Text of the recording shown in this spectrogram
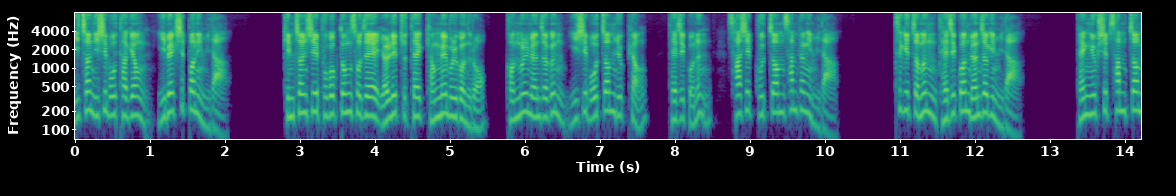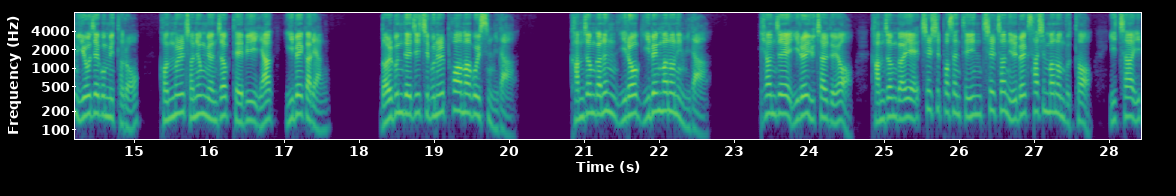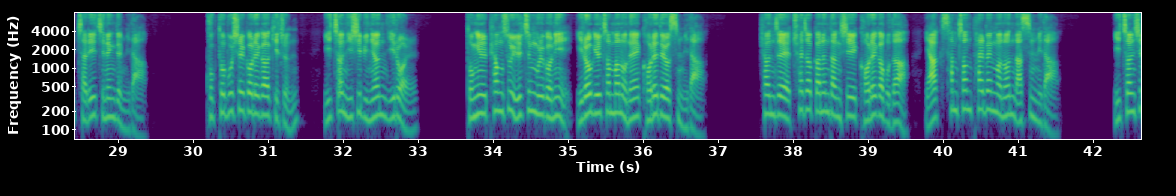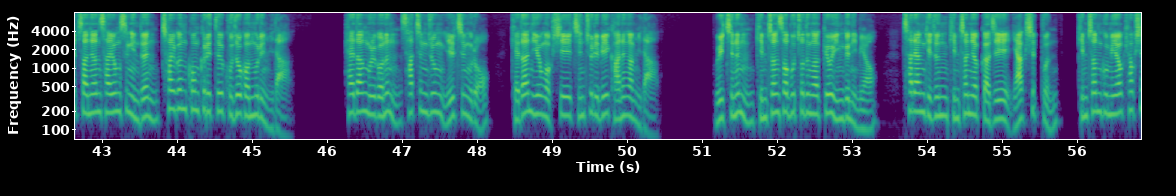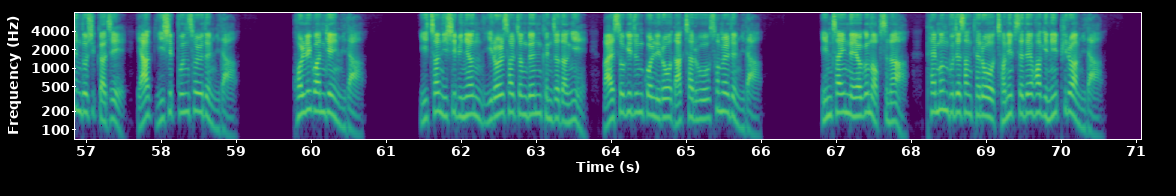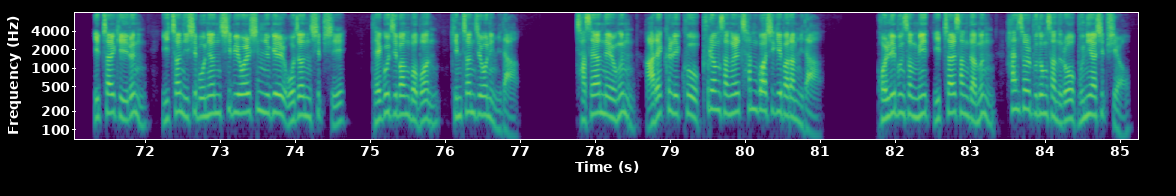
2025 타경 210번입니다. 김천시 부곡동 소재 연립주택 경매 물건으로 건물 면적은 25.6평, 대지권은 49.3평입니다. 특이점은 대지권 면적입니다. 163.25제곱미터로 건물 전용 면적 대비 약 200가량, 넓은 대지 지분을 포함하고 있습니다. 감정가는 1억 200만 원입니다. 현재 1회 유찰되어 감정가의 70%인 7,140만 원부터 2차 입찰이 진행됩니다. 국토부 실거래가 기준 2022년 1월 동일 평수 1층 물건이 1억 1천만 원에 거래되었습니다. 현재 최저가는 당시 거래가보다 약 3,800만 원 낮습니다. 2014년 사용 승인된 철근 콘크리트 구조 건물입니다. 해당 물건은 4층 중 1층으로 계단 이용 없이 진출입이 가능합니다. 위치는 김천 서부초등학교 인근이며 차량 기준 김천역까지 약 10분, 김천 구미역 혁신도시까지 약 20분 소요됩니다. 권리관계입니다. 2022년 1월 설정된 근저당이 말소 기준 권리로 낙찰 후 소멸됩니다. 임차인 내역은 없으나 폐문 부재 상태로 전입세대 확인이 필요합니다. 입찰 기일은 2025년 12월 16일 오전 10시 대구지방법원 김천지원입니다. 자세한 내용은 아래 클릭 후 풀영상을 참고하시기 바랍니다. 권리 분석 및 입찰 상담은 한솔부동산으로 문의하십시오.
